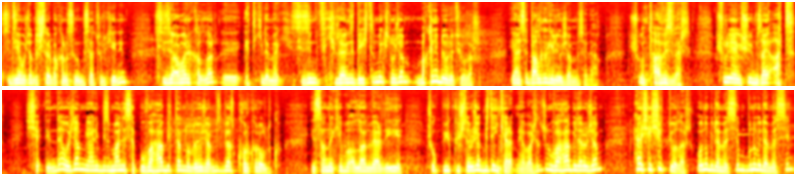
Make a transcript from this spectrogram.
siz diyelim hocam Dışişleri Bakanısınız mesela Türkiye'nin. Sizi Amerikalılar e, etkilemek, sizin fikirlerinizi değiştirmek için hocam makine bile üretiyorlar. Yani size dalga geliyor hocam mesela. Şunu taviz ver. Şuraya şu imzayı at şeklinde. Hocam yani biz maalesef bu Vahabilikten dolayı hocam biz biraz korkar olduk. İnsandaki bu Allah'ın verdiği çok büyük güçler hocam biz de inkar etmeye başladık. Çünkü Vahabiler hocam her şey şirk diyorlar. Onu bilemezsin, bunu bilemezsin.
